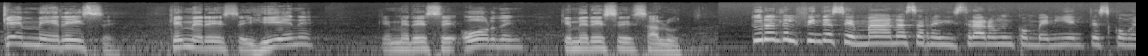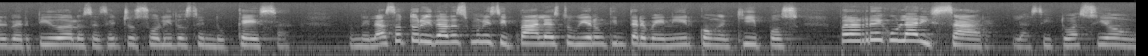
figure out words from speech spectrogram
que merece que merece higiene, que merece orden, que merece salud. Durante el fin de semana se registraron inconvenientes con el vertido de los desechos sólidos en Duquesa, donde las autoridades municipales tuvieron que intervenir con equipos para regularizar la situación.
